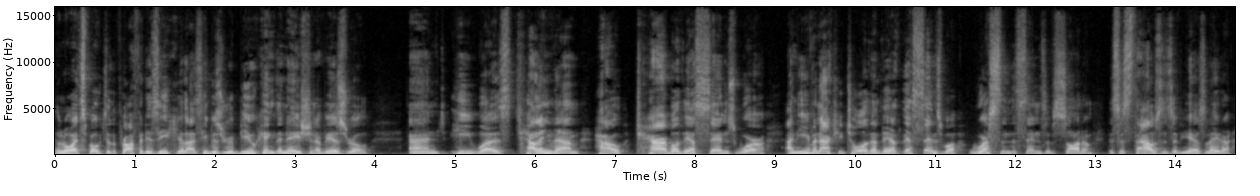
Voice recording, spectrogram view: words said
the Lord spoke to the prophet Ezekiel as he was rebuking the nation of Israel, and he was telling them how terrible their sins were and even actually told them their, their sins were worse than the sins of Sodom. This is thousands of years later,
